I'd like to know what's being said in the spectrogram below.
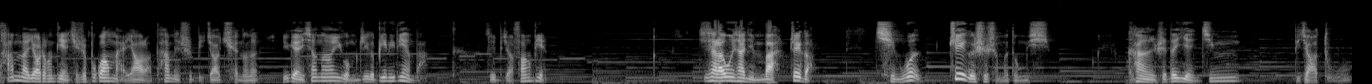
他们的药妆店其实不光买药了，他们是比较全能的，有点相当于我们这个便利店吧，所以比较方便。接下来问一下你们吧，这个。请问这个是什么东西？看谁的眼睛比较毒，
